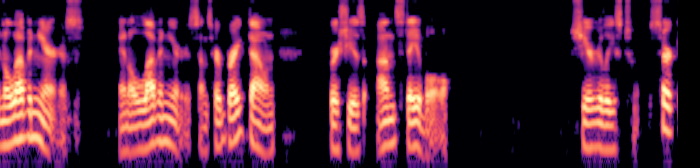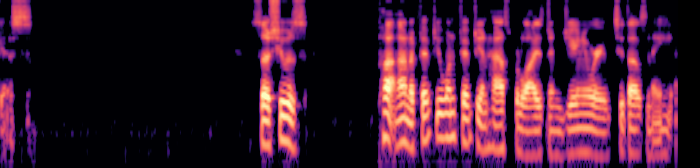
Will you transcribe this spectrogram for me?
11 years in 11 years since her breakdown where she is unstable she released Circus. So she was put on a 5150 and hospitalized in January of 2008.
